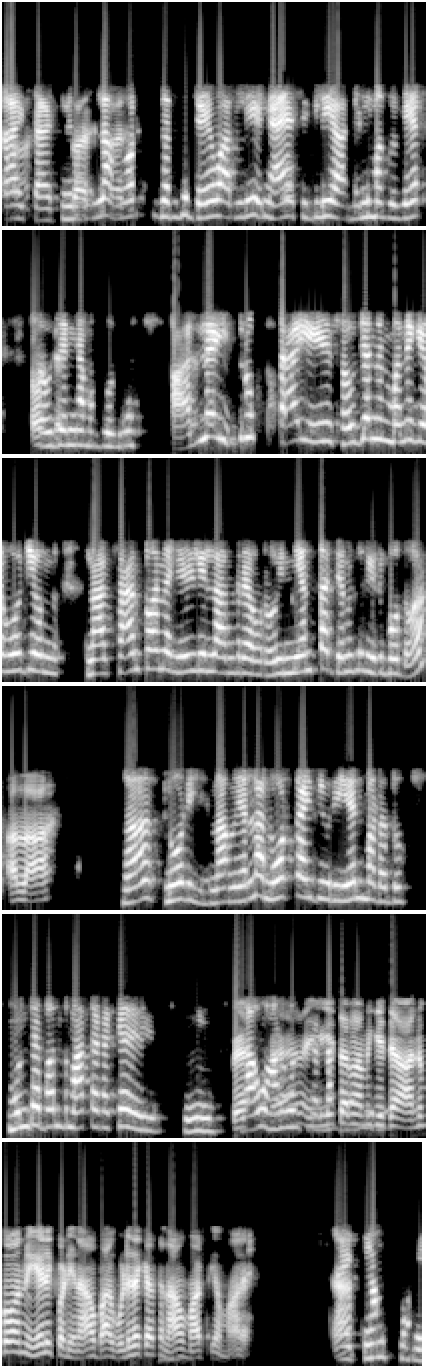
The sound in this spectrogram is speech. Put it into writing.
ಆಯ್ತಾಯ್ತು ನಿಮ್ಮೆಲ್ಲ ಸರಿ. ಹೋರಾಟಗಾರರಿಗೆ ಜಯವಾಗ್ಲಿ ನ್ಯಾಯ ಸಿಗ್ಲಿ ಆ ಹೆಣ್ಮಗುಗೆ ಸೌಜನ್ಯ ಮಗುಗೆ. ಅಲ್ಲೇ ಇದ್ರು ತಾಯಿ ಸೌಜನ್ಯನ ಮನೆಗೆ ಹೋಗಿ ಒಂದು ನಾ ಸಾಂತ್ವನ ಹೇಳಲಿಲ್ಲ ಅಂದ್ರೆ ಅವರು ಇನ್ನೆಂತ ಜನಗಳು ಇರ್ಬೋದು? ಅಲ್ಲ ಹಾ ನೋಡಿ ನಾವೆಲ್ಲ ನೋಡ್ತಾ ಇದೀವ್ರಿ ಏನ್ ಮಾಡೋದು? ಮುಂದೆ ಬಂದು ಮಾತಾಡಕ್ಕೆ ಹ್ಮ್, ನಾವು ಈ ತರ ನಮಗೆ ಅನುಭವವನ್ನು ಹೇಳಿಕೊಡಿ ನಾವು ಬಾ ಉಳಿದ ಕೆಲಸ ನಾವು ಮಾಡ್ತೀವಮ್ಮ ಅವರೇ ಆಯ್ತು ನಮಸ್ಕಾರ ರೀ.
